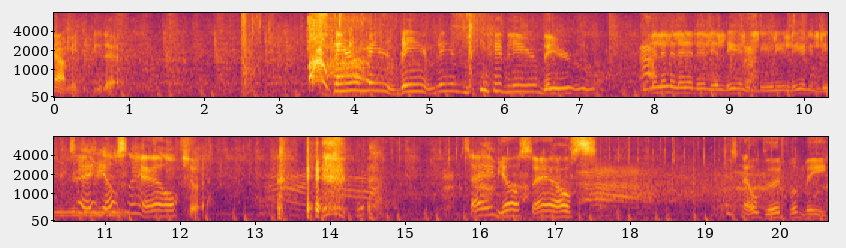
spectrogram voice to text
Not mean to do that. Oh! Save yourself. So, Save yourselves. It's no good for me.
